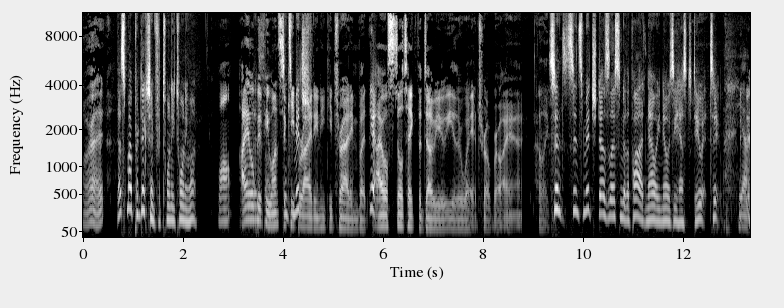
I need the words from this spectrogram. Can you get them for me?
All right. That's my prediction for 2021. Well, I hope if he wants to Since keep Mitch- riding, he keeps riding. But Yeah. I will still take the W either way at Tro-Bro. I I like. Since since Mitch does listen to the pod, now he knows he has to do it too. Yeah,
